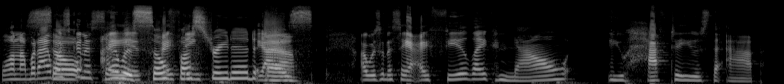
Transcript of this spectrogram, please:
Well, now what I was gonna say I was is so I think- frustrated Yeah. as I was gonna say I feel like now you have to use the app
